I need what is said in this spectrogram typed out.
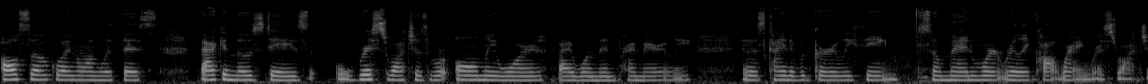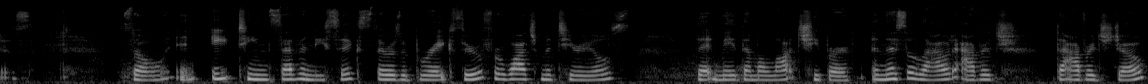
also going along with this, Back in those days, wristwatches were only worn by women primarily. It was kind of a girly thing, so men weren't really caught wearing wristwatches. So in 1876, there was a breakthrough for watch materials that made them a lot cheaper, and this allowed average the average Joe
